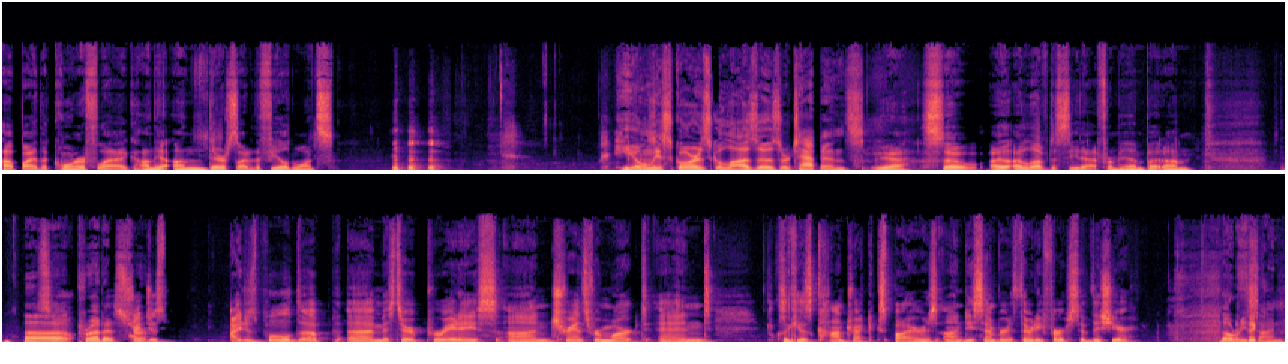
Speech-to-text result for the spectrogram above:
out by the corner flag on the on their side of the field once. He only scores golazos or tap ins. Yeah. So I, I love to see that from him. But um uh So, Paredes, sure. I just I just pulled up uh, Mr. Paredes on Transfermarkt, and it looks like his contract expires on December 31st of this year. They'll think- resign.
